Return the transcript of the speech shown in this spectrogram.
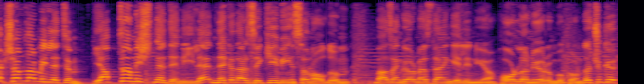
Akşamlar milletim. Yaptığım iş nedeniyle ne kadar zeki bir insan olduğum bazen görmezden geliniyor. Horlanıyorum bu konuda. Çünkü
